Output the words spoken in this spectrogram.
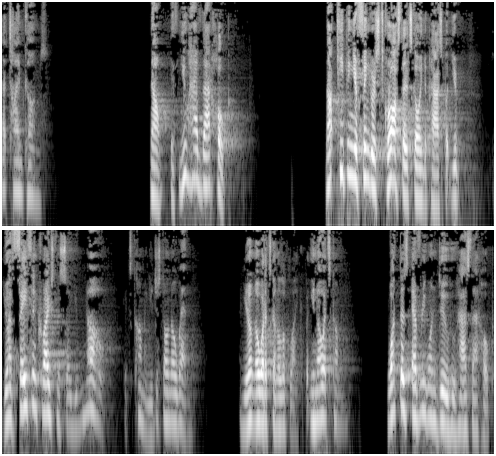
That time comes. Now, if you have that hope, not keeping your fingers crossed that it's going to pass, but you, you have faith in Christ, and so you know it's coming. You just don't know when. You don't know what it's going to look like, but you know it's coming. What does everyone do who has that hope?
